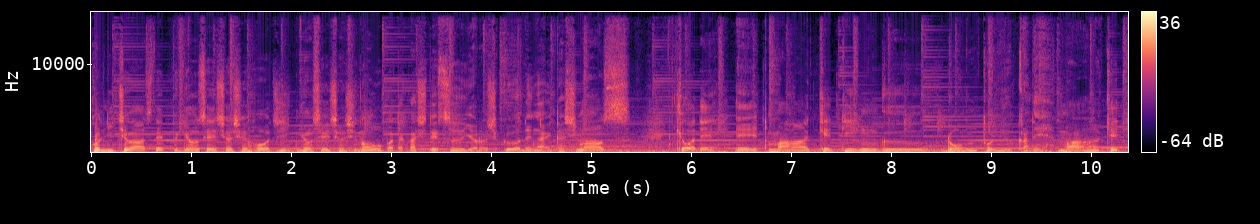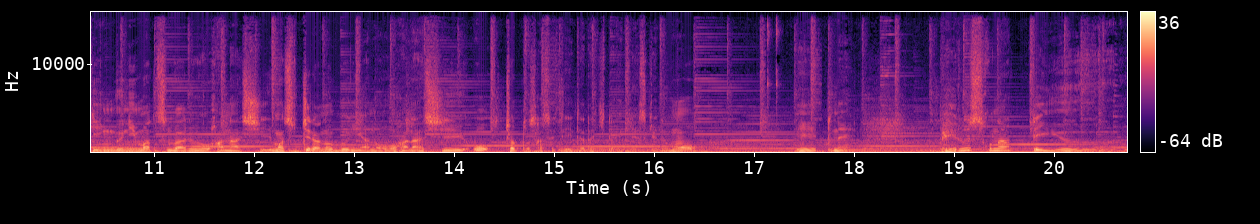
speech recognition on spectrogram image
こんにちは。ステップ行政書士法人行政書士の大場隆です。よろしくお願いいたします。今日はね、えーと、マーケティング論というかねマーケティングにまつわるお話、まあ、そちらの分野のお話をちょっとさせていただきたいんですけどもえっ、ー、とねペルソナっていう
